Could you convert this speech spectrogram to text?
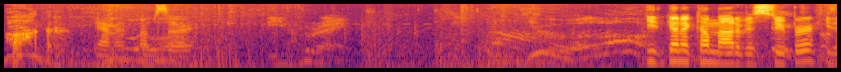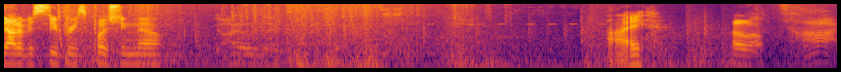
Fuck. Damn it! I'm sorry. Be brave. You alone. He's gonna come out of his super. He's out of his super. He's pushing now. I'll Hi. Oh well. tie.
